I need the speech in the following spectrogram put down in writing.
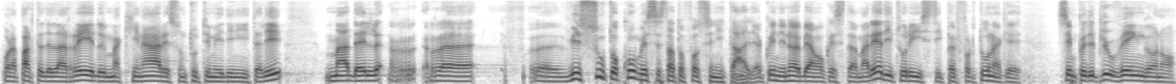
buona parte dell'arredo, i macchinari sono tutti made in Italy, ma del r- r- f- eh, vissuto come se stato fosse in Italia. Quindi noi abbiamo questa marea di turisti, per fortuna che sempre di più vengono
